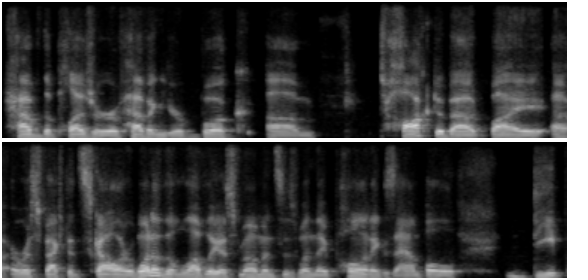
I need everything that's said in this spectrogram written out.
have the pleasure of having your book um, talked about by a, a respected scholar. One of the loveliest moments is when they pull an example deep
